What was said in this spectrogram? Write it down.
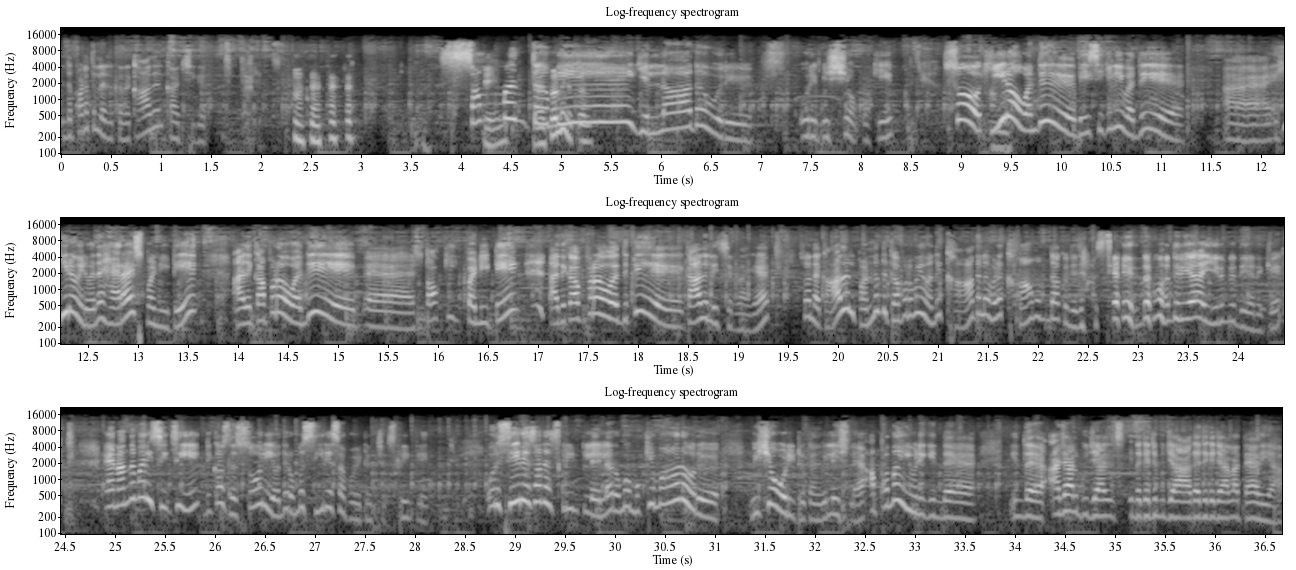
இந்த படத்துல இருக்கிற காதல் காட்சிகள். சம்பந்தமே இல்லாத ஒரு ஒரு விஷயம் ஓகே சோ ஹீரோ வந்து பேசிக்கலி வந்து ஹீரோயின் வந்து ஹெராஸ் பண்ணிட்டு அதுக்கப்புறம் வந்து ஸ்டாக்கிங் பண்ணிட்டு அதுக்கப்புறம் வந்துட்டு காதலிச்சிடுறாங்க. ஸோ அந்த காதல் பண்ணதுக்கு அப்புறமே வந்து காதலை விட காமம் தான் கொஞ்சம் ஜாஸ்தியாக இருந்த மாதிரியா இருந்தது எனக்கு. அண்ட் அந்த மாதிரி சிசி பிகாஸ் த ஸ்டோரி வந்து ரொம்ப சீரியஸாக போயிட்டு இருந்துச்சு ஸ்க்ரீன் பிளே ஒரு சீரியஸான ஸ்க்ரீன் பிளேல ரொம்ப முக்கியமான ஒரு விஷயம் ஓடிட்டு இருக்கு அந்த வில்லேஜ்ல அப்பதான் இவனுக்கு இந்த இந்த அஜால் குஜால்ஸ் இந்த கஜமுஜா கஜ கஜாலாம் தேவையா?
